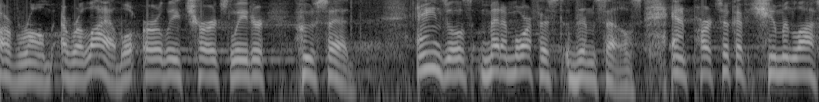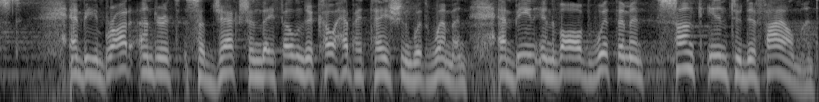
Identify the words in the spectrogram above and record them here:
of Rome, a reliable early church leader who said, Angels metamorphosed themselves and partook of human lust and being brought under its subjection, they fell into cohabitation with women, and being involved with them and sunk into defilement,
